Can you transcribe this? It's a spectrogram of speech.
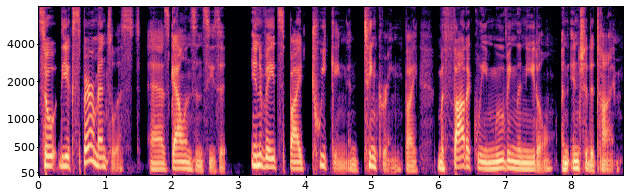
So, the experimentalist, as Galenson sees it, innovates by tweaking and tinkering, by methodically moving the needle an inch at a time.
